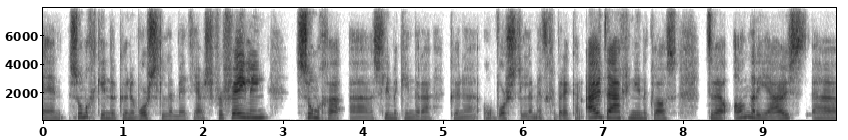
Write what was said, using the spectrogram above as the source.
En sommige kinderen kunnen worstelen met juist verveling. Sommige uh, slimme kinderen kunnen worstelen met gebrek aan uitdaging in de klas. Terwijl anderen juist uh,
